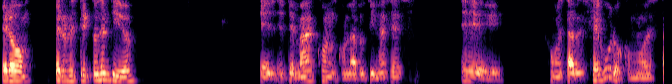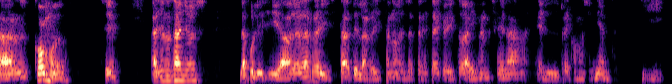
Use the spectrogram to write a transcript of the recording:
Pero, pero en estricto sentido, el, el tema con, con, las rutinas es eh, como estar seguro, como estar cómodo, ¿sí? Hace unos años la publicidad de la revista, de la revista no, de la tarjeta de crédito de Inans era el reconocimiento. Y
